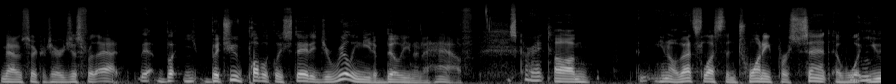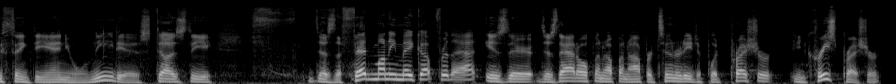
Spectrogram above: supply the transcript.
Madam Secretary, just for that. But but you've publicly stated you really need a billion and a half. That's correct. Um, you know that's less than 20 percent of what mm-hmm. you think the annual need is. Does the does the Fed money make up for that? Is there does that open up an opportunity to put pressure, increased pressure,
